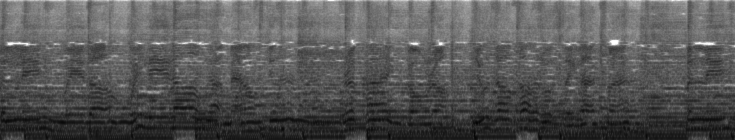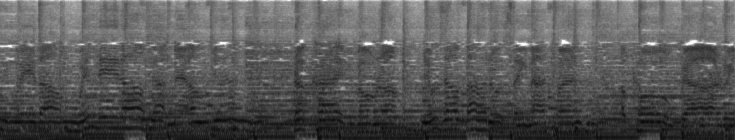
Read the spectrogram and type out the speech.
ပလေးငွေတော်ဝင်းလေးတော်ငါမန်အောင်ကျွန်းရခိုင်ကုန်ရောမျိုးသောသားတို့စိတ်လာထွန်းပလေးငွေတော်ဝင်းလေး တော်ငါမန်အောင်ကျွန်းရခိုင်ကုန်ရောမျိုးသောသားတို့စိတ်လာထွန်းအဖို့ကာရီ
